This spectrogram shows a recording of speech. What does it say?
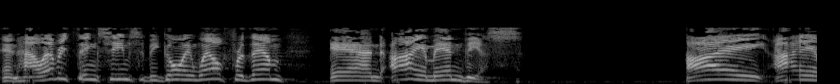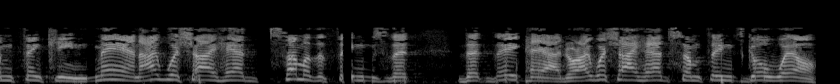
and how everything seems to be going well for them, and I am envious. I I am thinking, man, I wish I had some of the things that that they had, or I wish I had some things go well.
